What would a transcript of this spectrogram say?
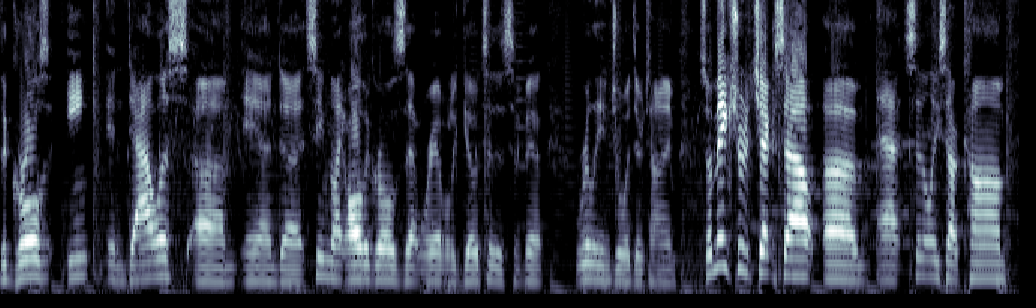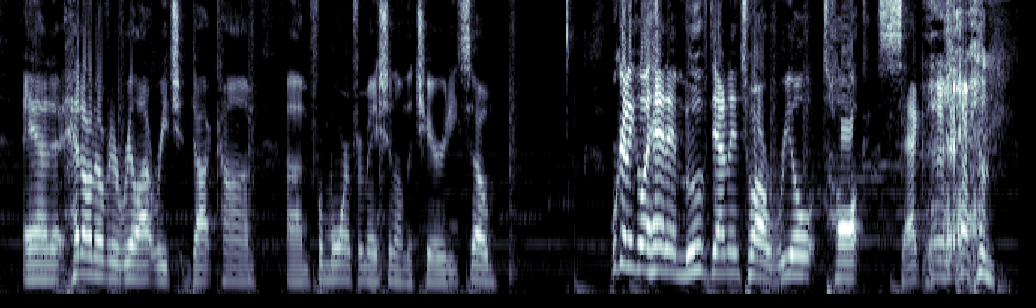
the Girls Inc. in Dallas. Um, and uh, it seemed like all the girls that were able to go to this event really enjoyed their time. So make sure to check us out um, at Cinelinks.com and head on over to RealOutreach.com um, for more information on the charity. So. We're going to go ahead and move down into our real talk segment.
